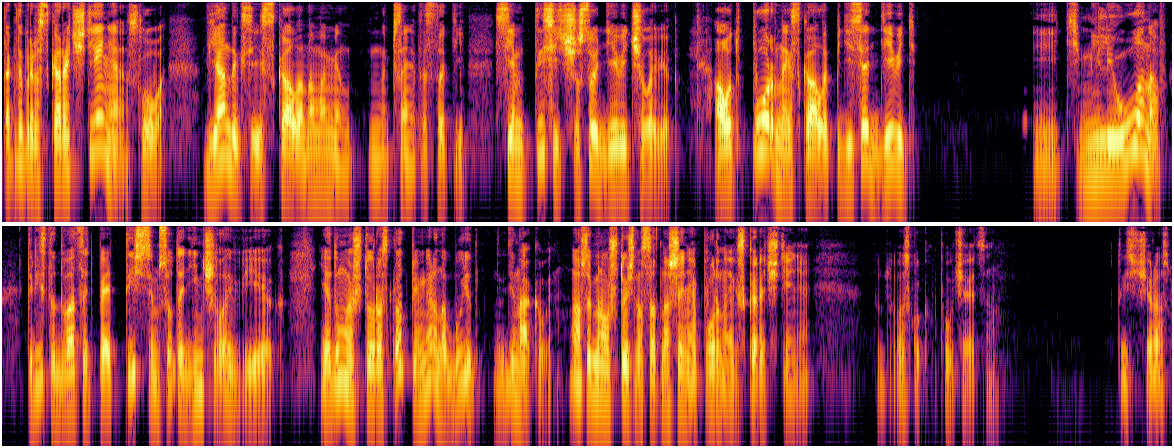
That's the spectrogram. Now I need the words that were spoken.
Так, например, скорочтение слова в Яндексе искало на момент написания этой статьи 7609 человек. А вот порно искало 59 миллионов 325 тысяч 701 человек. Я думаю, что расклад примерно будет одинаковый. Особенно уж точно соотношение порно и скорочтения. Тут во сколько получается? В тысячи раз.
